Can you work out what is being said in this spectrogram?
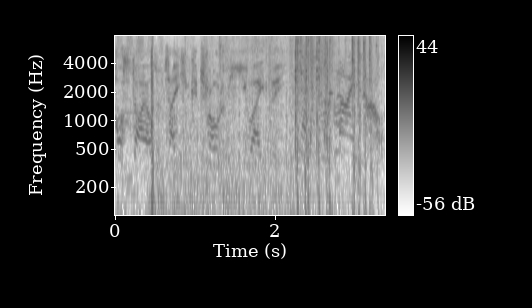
Hostiles have taken control of your UAV. Mine now.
